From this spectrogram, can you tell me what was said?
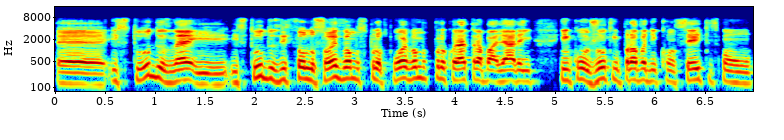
é, estudos, né, e estudos e soluções, vamos propor, vamos procurar trabalhar em, em conjunto, em prova de conceitos com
